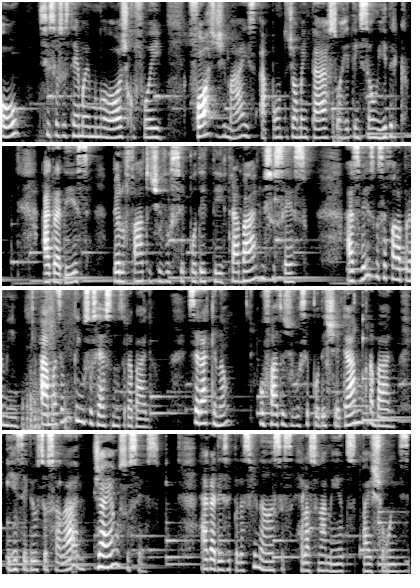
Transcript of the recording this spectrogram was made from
Ou se seu sistema imunológico foi forte demais a ponto de aumentar sua retenção hídrica. Agradeça pelo fato de você poder ter trabalho e sucesso. Às vezes você fala para mim: "Ah, mas eu não tenho sucesso no trabalho". Será que não? O fato de você poder chegar no trabalho e receber o seu salário já é um sucesso. Agradeça pelas finanças, relacionamentos, paixões,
